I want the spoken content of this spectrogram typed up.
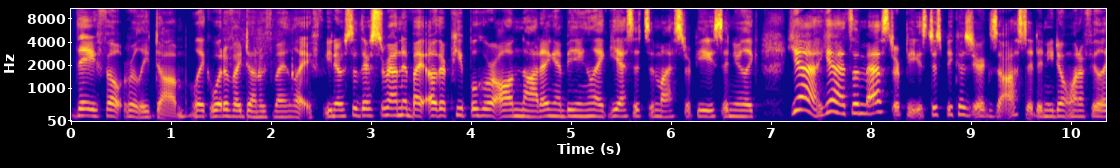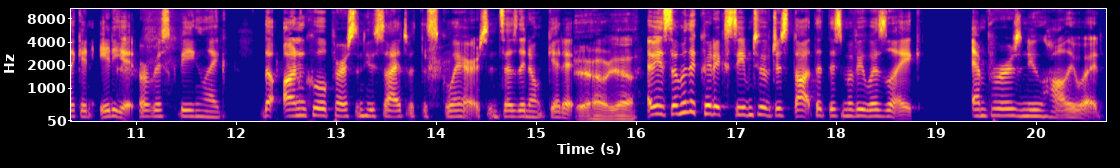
they felt really dumb. Like, what have I done with my life? You know, so they're surrounded by other people who are all nodding and being like, yes, it's a masterpiece. And you're like, yeah, yeah, it's a masterpiece just because you're exhausted and you don't want to feel like an idiot or risk being like, the uncool person who sides with the squares and says they don't get it. Oh, yeah. I mean, some of the critics seem to have just thought that this movie was like Emperor's New Hollywood.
